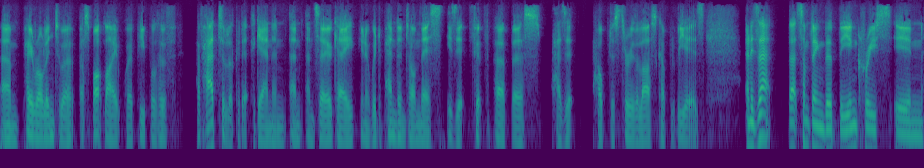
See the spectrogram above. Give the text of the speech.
um, payroll into a, a spotlight where people have have had to look at it again and, and and say okay you know we're dependent on this. Is it fit for purpose? Has it helped us through the last couple of years and is that that something that the increase in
